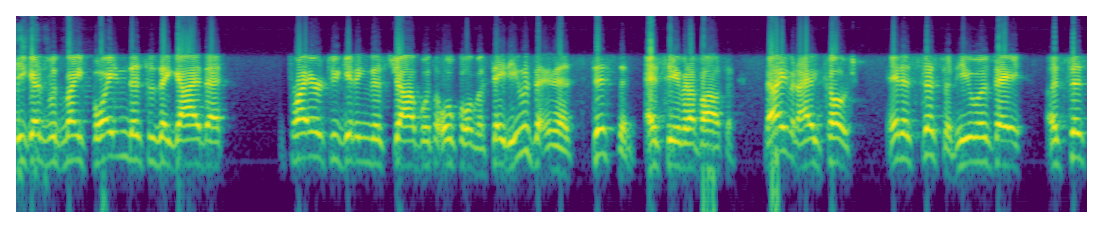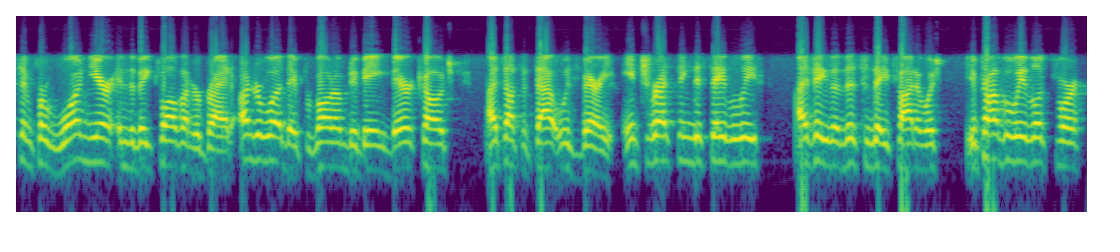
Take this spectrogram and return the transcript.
Because with Mike Boynton, this is a guy that prior to getting this job with Oklahoma State, he was an assistant at Stephen F. Austin, not even a head coach, an assistant. He was a assistant for one year in the Big 12 under Brad Underwood. They promoted him to being their coach. I thought that that was very interesting to say the least. I think that this is a spot in which you probably look for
